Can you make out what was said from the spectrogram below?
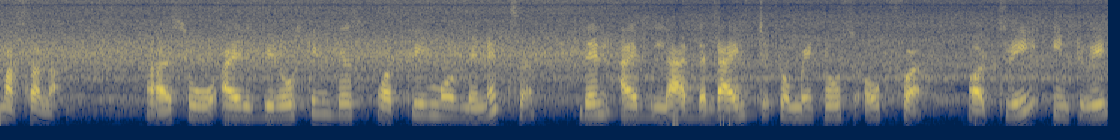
masala. Uh, so I'll be roasting this for 3 more minutes. Then I will add the diced tomatoes of uh, uh, 3 into it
